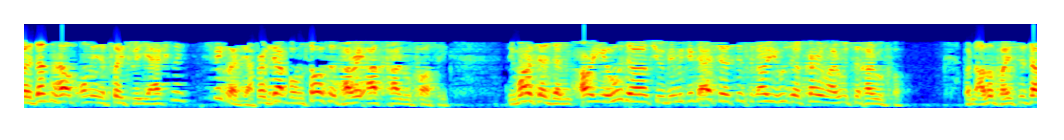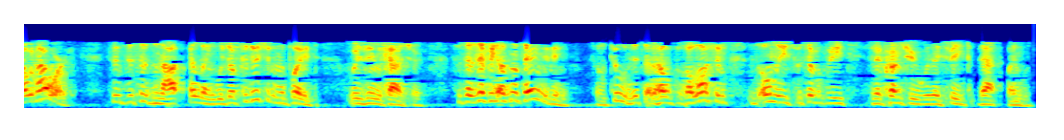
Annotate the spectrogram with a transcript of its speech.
but it doesn't help only in the place where you actually speak like that. For example, when someone says, Hare At Charufasi, the Gemara says that Ar Yehuda, she would be Mikash, since Ar Yehuda, Karim Larusa Charufa. But in other places, that would not work. Since this is not a language of Kedushin in the place where he's Mikash. So it's as if he doesn't say anything. So too, this that helps with is only specifically in a country where they speak that language.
